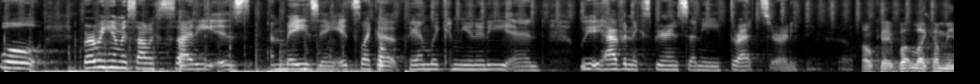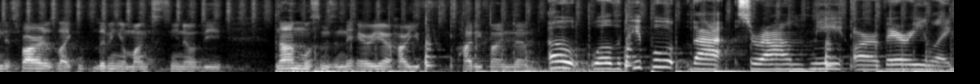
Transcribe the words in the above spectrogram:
Well, Birmingham Islamic Society is amazing. It's like a family community, and we haven't experienced any threats or anything. Okay, but like I mean, as far as like living amongst you know the non-Muslims in the area, how you how do you find them? Oh well, the people that surround me are very like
